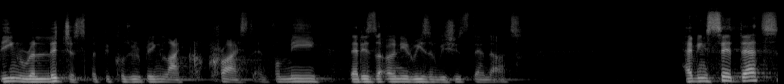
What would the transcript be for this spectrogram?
being religious, but because we're being like Christ. And for me, that is the only reason we should stand out. Having said that,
